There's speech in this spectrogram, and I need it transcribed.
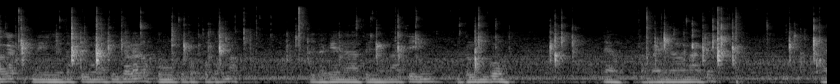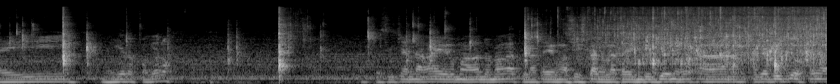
Ayan mga dumagat, may init na po yung ating kalano, pumuputok-putok na. Ilagay natin yung ating galunggong. Ayan, kamay na lang natin. Ay, mahirap mag ano. Kasi dyan na kayo mga dumagat, wala tayong assistant, wala tayong video, ah, taga-video, kaya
